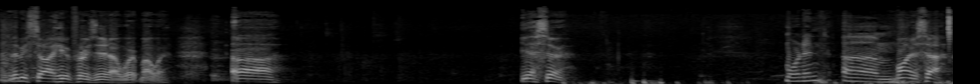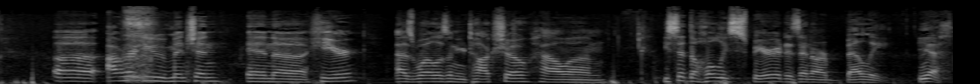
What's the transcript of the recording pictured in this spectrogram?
Let me start here first, then I'll work my way. Uh, yes, sir. Morning. Um, Morning, sir. uh, I've heard you mention in uh, here, as well as on your talk show, how um, you said the Holy Spirit is in our belly. Yes.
